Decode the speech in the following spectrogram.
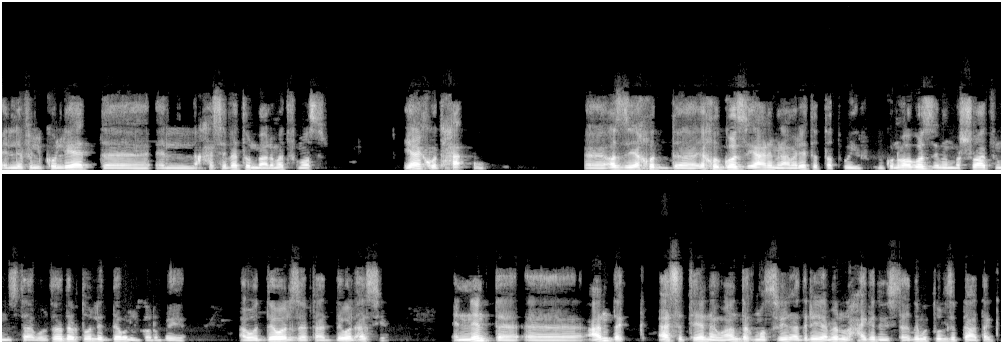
اللي في الكليات آه، الحاسبات والمعلومات في مصر ياخد حقه آه، قصدي ياخد آه، ياخد جزء يعني من عملية التطوير يكون هو جزء من مشروعك في المستقبل. وتقدر تقول للدول الغربية أو الدول زي بتاعت دول آسيا إن أنت عندك asset هنا وعندك مصريين قادرين يعملوا الحاجة دي ويستخدموا ال tools بتاعتك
